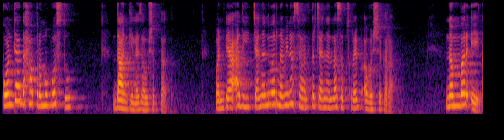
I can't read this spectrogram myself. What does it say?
कोणत्या दहा प्रमुख वस्तू दान केल्या जाऊ शकतात. पण त्याआधी चॅनलवर नवीन असाल तर चॅनलला सबस्क्राईब अवश्य करा. नंबर एक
